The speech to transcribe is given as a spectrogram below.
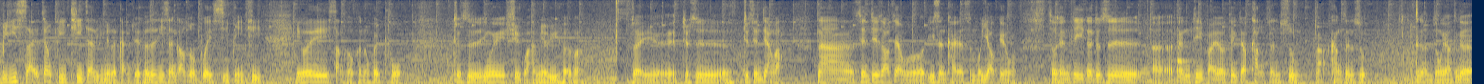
鼻塞，这样鼻涕在里面的感觉。可是医生告诉我不可以洗鼻涕，因为伤口可能会破，就是因为血管还没有愈合嘛。所以就是就先这样吧。那先介绍一下我医生开了什么药给我。首先第一个就是呃，NT Biotic，叫抗生素啊，抗生素这个很重要，这个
